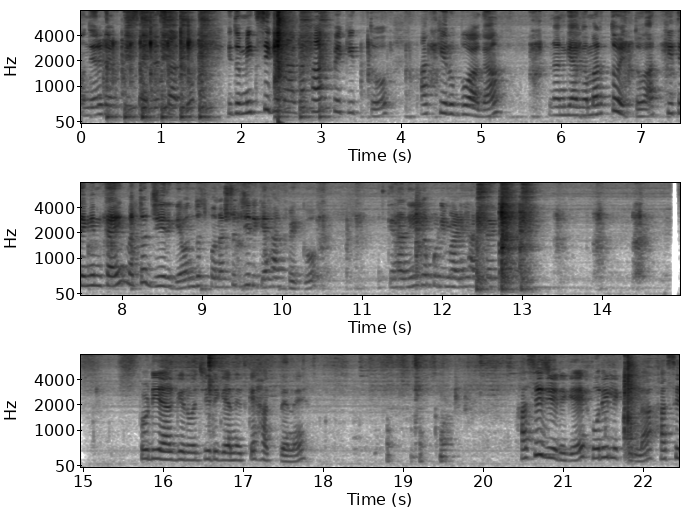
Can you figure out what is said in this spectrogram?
ಒಂದು ಎರಡು ಎರಡು ಪೀಸ್ ಆದರೆ ಸಾಕು. ಇದು ಮಿಕ್ಸಿಗೆ ಆಗ ಹಾಕಬೇಕಿತ್ತು, ಅಕ್ಕಿ ರುಬ್ಬುವಾಗ. ನನಗೆ ಆಗ ಮರ್ತೋಯ್ತು. ಅಕ್ಕಿ, ತೆಂಗಿನಕಾಯಿ ಮತ್ತು ಜೀರಿಗೆ, ಒಂದು ಸ್ಪೂನಷ್ಟು ಜೀರಿಗೆ ಹಾಕಬೇಕು. ಅದಕ್ಕೆ ನಾನು ಈಗ ಪುಡಿ ಮಾಡಿ ಹಾಕ್ತಾ ಇದ್ದೇನೆ. ಪುಡಿಯಾಗಿರುವ ಜೀರಿಗೆಯನ್ನು ಇದಕ್ಕೆ ಹಾಕ್ತೇನೆ. ಹಸಿ ಜೀರಿಗೆ ಹುರಿಲಿಕ್ಕಿಲ್ಲ, ಹಸಿ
